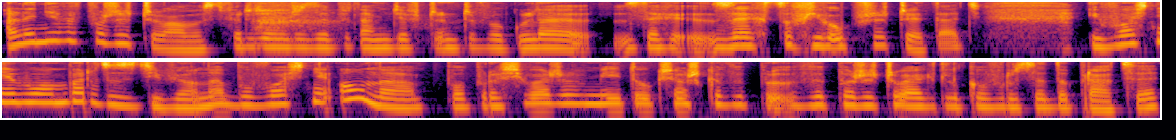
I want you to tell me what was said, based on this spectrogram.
ale nie wypożyczyłam. Stwierdziłam, że zapytam dziewczyn, czy w ogóle zech, zechcą ją przeczytać. I właśnie byłam bardzo zdziwiona, bo właśnie ona poprosiła, żebym jej tą książkę wypożyczyła, jak tylko wrócę do pracy.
